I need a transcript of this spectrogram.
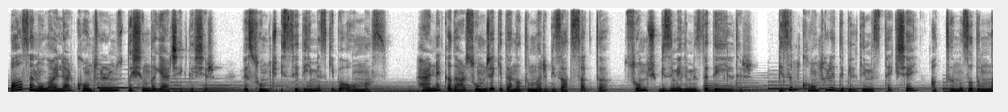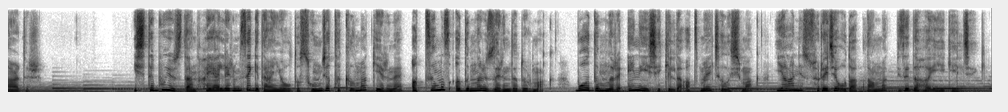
Bazen olaylar kontrolümüz dışında gerçekleşir ve sonuç istediğimiz gibi olmaz. Her ne kadar sonuca giden adımları biz atsak da sonuç bizim elimizde değildir. Bizim kontrol edebildiğimiz tek şey attığımız adımlardır. İşte bu yüzden hayallerimize giden yolda sonuca takılmak yerine attığımız adımlar üzerinde durmak, bu adımları en iyi şekilde atmaya çalışmak yani sürece odaklanmak bize daha iyi gelecek.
